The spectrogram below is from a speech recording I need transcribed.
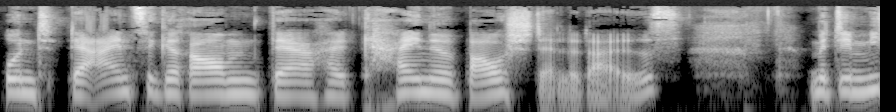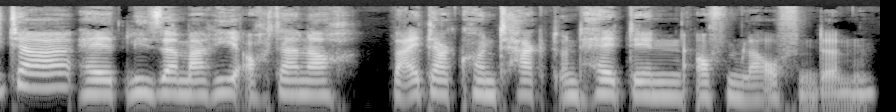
und der einzige Raum, der halt keine Baustelle da ist. Mit dem Mieter hält Lisa Marie auch da noch weiter Kontakt und hält den auf dem Laufenden.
